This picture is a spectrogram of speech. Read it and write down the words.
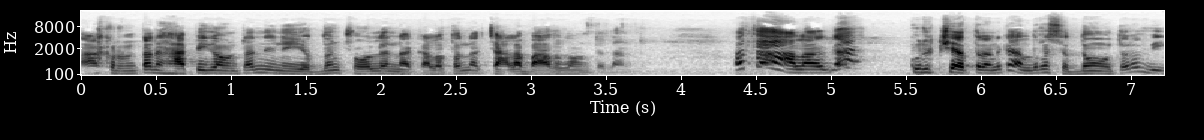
అక్కడ ఉంటాను హ్యాపీగా ఉంటాను. నేను ఈ యుద్ధం చూడలేను నా కళతో నాకు చాలా బాధగా ఉంటుంది అంట అయితే అలాగా కురుక్షేత్రానికి అందరూ సిద్ధం అవుతారు ఈ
